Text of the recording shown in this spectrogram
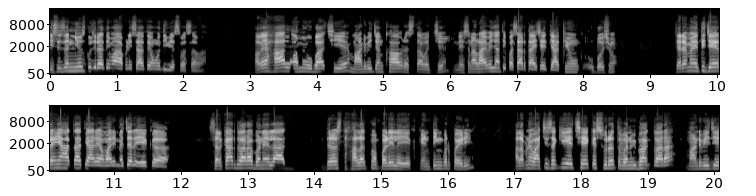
ડિસિઝન ન્યૂઝ ગુજરાતીમાં આપણી સાથે હું દિવ્યેશ વસાવા. હવે હાલ અમે ઊભા છીએ માંડવી જંખાવ રસ્તા વચ્ચે. નેશનલ હાઈવે જ્યાંથી પસાર થાય છે ત્યાંથી હું ઊભો છું. જ્યારે અમે અહીંથી જઈ રહ્યા હતા ત્યારે અમારી નજર એક સરકાર દ્વારા બનેલા દ્રસ્ત હાલતમાં પડેલી એક કેન્ટીન પર પડી. હાલ આપણે વાંચી શકીએ છીએ કે સુરત વન વિભાગ દ્વારા માંડવી જે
